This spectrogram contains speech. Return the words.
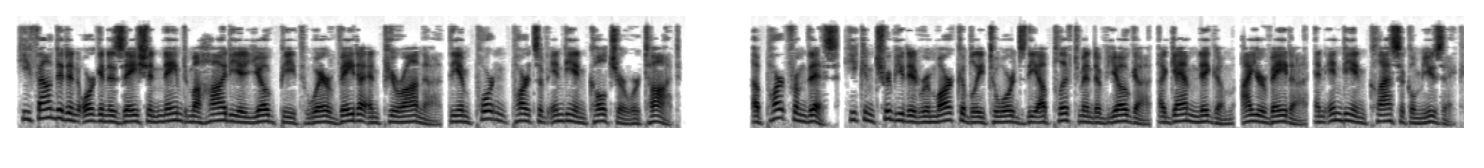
He founded an organization named Mahadaya Yogpith where Veda and Purana, the important parts of Indian culture were taught. Apart from this, he contributed remarkably towards the upliftment of yoga, agam nigam, ayurveda, and Indian classical music.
